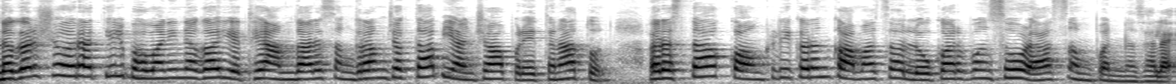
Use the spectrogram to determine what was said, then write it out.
नगर शहरातील भवानीनगर येथे आमदार संग्राम जगताप यांच्या प्रयत्नातून रस्ता काँक्रीटीकरण कामाचा लोकार्पण सोहळा संपन्न झालाय.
